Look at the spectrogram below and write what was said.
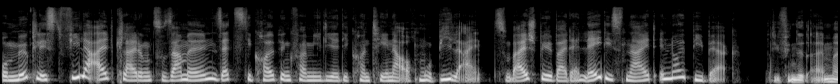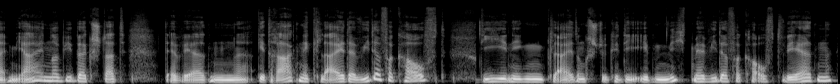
Um möglichst viele Altkleidung zu sammeln, setzt die Kolping-Familie die Container auch mobil ein. Zum Beispiel bei der Ladies Night in Neubiberg. Die findet einmal im Jahr in Neubiberg statt. Da werden getragene Kleider wiederverkauft. Diejenigen Kleidungsstücke, die eben nicht mehr wiederverkauft werden,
